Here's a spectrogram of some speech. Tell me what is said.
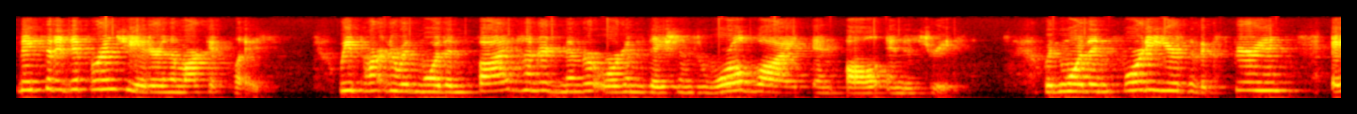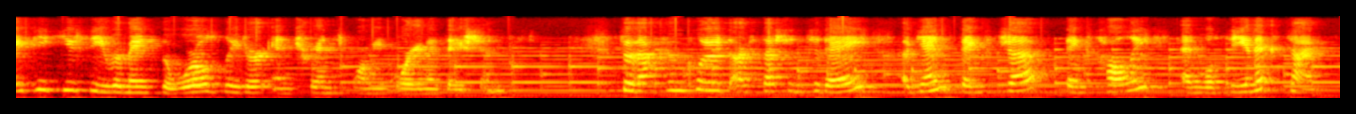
makes it a differentiator in the marketplace. We partner with more than 500 member organizations worldwide in all industries. With more than 40 years of experience, APQC remains the world's leader in transforming organizations. So that concludes our session today. Again, thanks Jeff, thanks Holly, and we'll see you next time.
